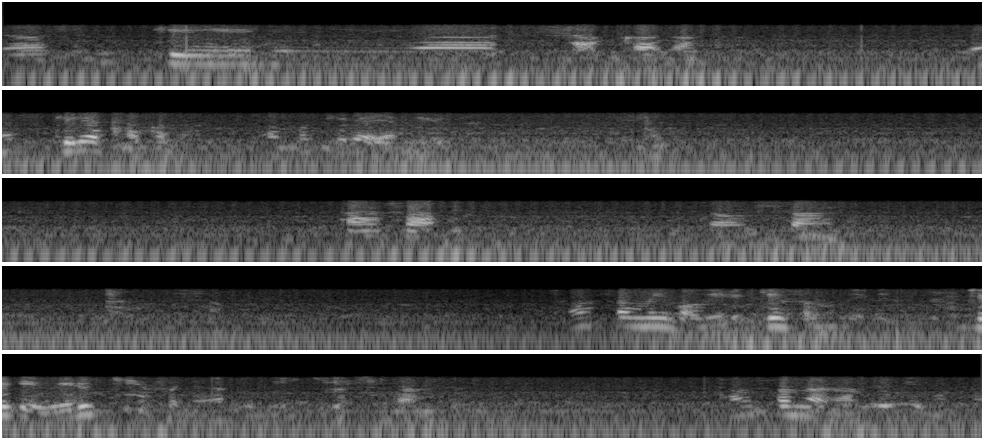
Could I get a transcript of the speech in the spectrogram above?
安ければ魚。安ければ魚。高ければ焼ける。炭酸。炭酸。炭酸も今ウィルキンソン飲んでるけど、ぶっちゃけウィルキンソンじゃなくてもいい気がしたんです。よ。炭酸なら何でもいいもんな。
